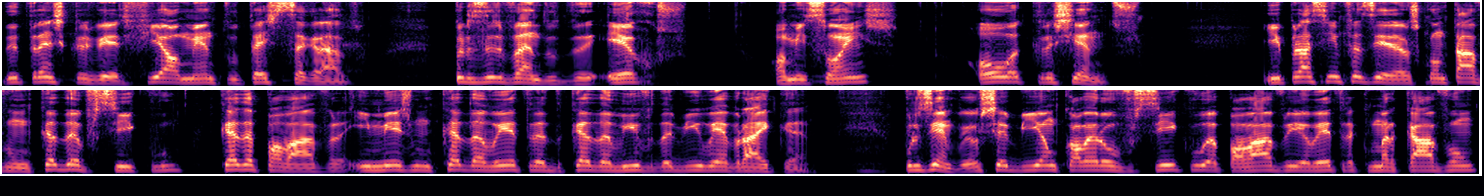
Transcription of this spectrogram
de transcrever fielmente o texto sagrado, preservando de erros, omissões ou acrescentos. E para assim fazer, eles contavam cada versículo, cada palavra e mesmo cada letra de cada livro da Bíblia hebraica. Por exemplo, eles sabiam qual era o versículo, a palavra e a letra que marcavam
